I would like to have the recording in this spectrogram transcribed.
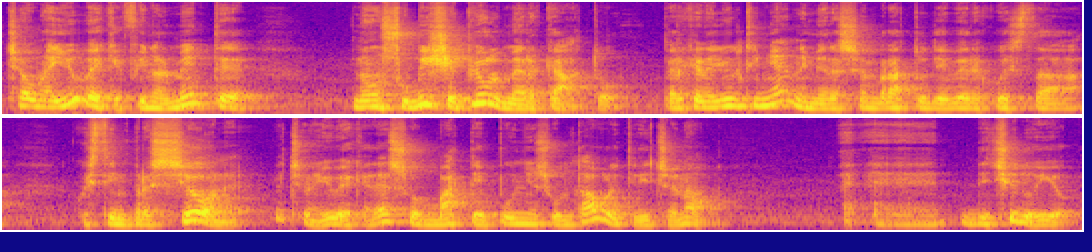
C'è una Juve che finalmente non subisce più il mercato, perché negli ultimi anni mi era sembrato di avere questa, questa impressione. Invece una Juve che adesso batte i pugni sul tavolo e ti dice no, eh, eh, decido io.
